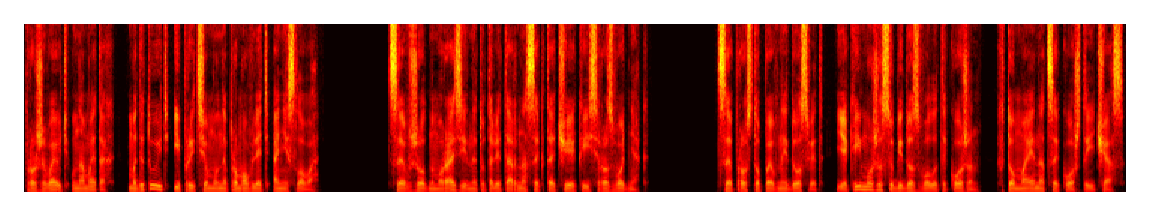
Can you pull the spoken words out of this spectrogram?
проживають у наметах, медитують і при цьому не промовлять ані слова. Це в жодному разі не тоталітарна секта чи якийсь розводняк. Це просто певний досвід, який може собі дозволити кожен, хто має на це кошти і час.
